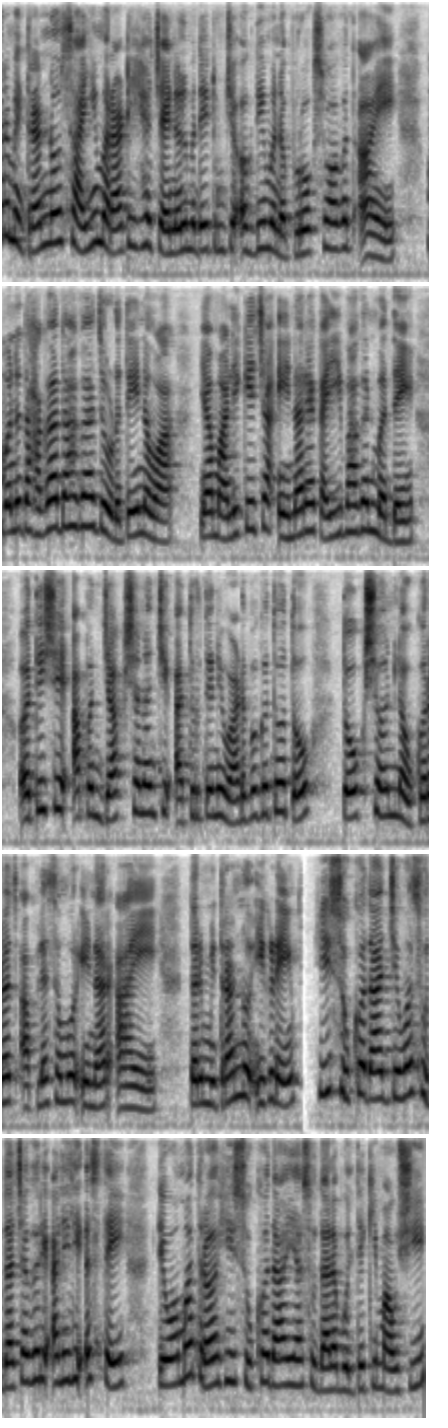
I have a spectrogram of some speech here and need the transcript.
नमस्कार मित्रांनो साई मराठी ह्या चॅनलमध्ये तुमचे अगदी मनपूर्वक स्वागत आहे. मन धागा धागा जोडते नवा. या मालिकेच्या येणाऱ्या काही भागांमध्ये अतिशय आपण ज्या क्षणांची आतुरतेने वाट बघत होतो तो क्षण लवकरच आपल्यासमोर येणार आहे. तर मित्रांनो इकडे ही सुखदा जेव्हा सुधाच्या घरी आलेली असते तेव्हा मात्र ही सुखदा या सुधाला बोलते की मावशी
